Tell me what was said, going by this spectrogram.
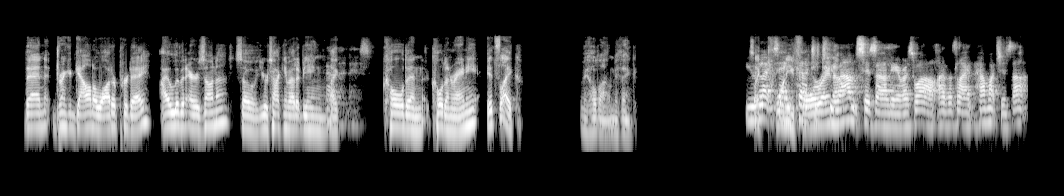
then drink a gallon of water per day i live in arizona so you're talking about it being like cold and cold and rainy it's like wait hold on let me think You were like like saying 24 right 32 ounces earlier as well. I was like, how much is that?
